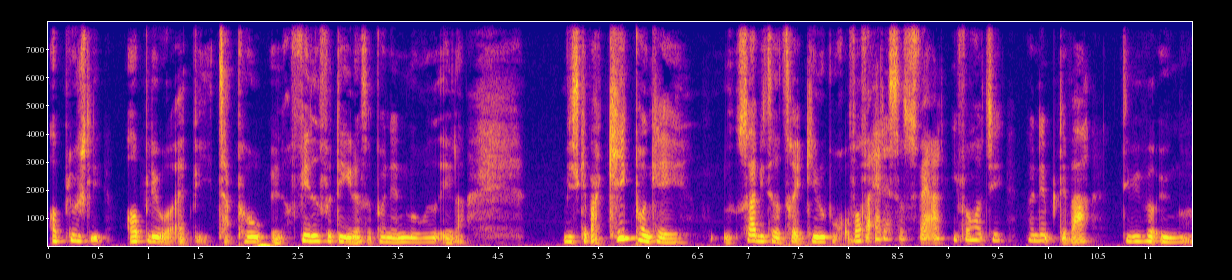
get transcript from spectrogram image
og pludselig oplever, at vi tager på, eller fedtet fordeler sig på en anden måde, eller vi skal bare kigge på en kage, så har vi taget 3 kilo på. Og hvorfor er det så svært i forhold til, hvor nemt det var, det vi var yngre?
